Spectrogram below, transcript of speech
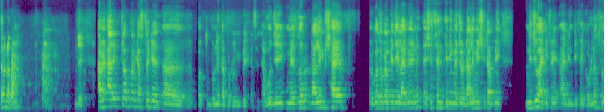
ধন্যবাদ। জি। আমি আরেকটু আপনার কাছ থেকে বক্তব্য নিয়ে তারপর রবিবের কাছে যাব। যে মেজর ডালিম সাহেব, গতকালকে যে লাইব্রেরি এসেছেন, তিনি মেজর ডালিমি সেটা আপনি নিজেও আইডেন্টিফাই করলেন। তো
